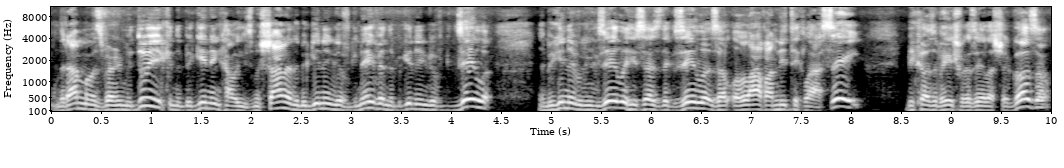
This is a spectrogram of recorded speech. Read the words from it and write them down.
And the Rambam is very meduyik in the beginning, how he's Mashana, the beginning of Gneve, and the beginning of Gzela. In the beginning of Gzela, he says the Gzela is a lav anitik la'asei, because of Heish V'Zagzela Shagozel.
